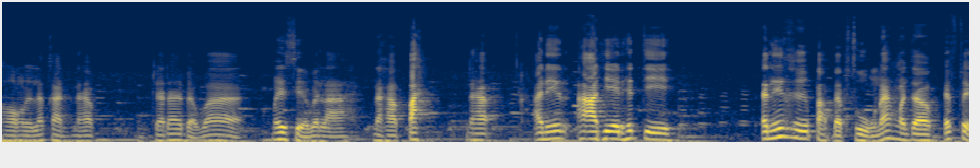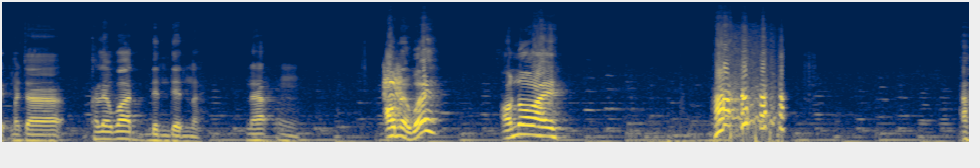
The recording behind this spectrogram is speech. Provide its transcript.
ทองเลยแล้วกันนะครับ จะได้แบบว่าไม่เสียเวลานะครับไปนะครับ อันนี้ RTN HG อันนี้คือปรับแบบสูงนะ มันจะเอฟเฟกต์มันจะเขาเรียกว่าเด่นๆหน่อยนะครับอืม เอาหน่อยเว้ย เอาหน่อยฮะอะ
